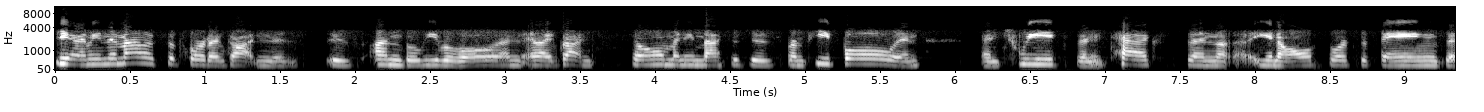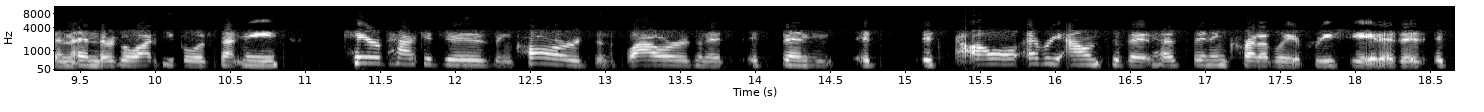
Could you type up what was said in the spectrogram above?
Yeah, I mean the amount of support I've gotten is is unbelievable, and, and I've gotten so many messages from people and and tweets and texts and uh, you know all sorts of things, and and there's a lot of people have sent me care packages and cards and flowers, and it's it's been it's it's all every ounce of it has been incredibly appreciated. It, it's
